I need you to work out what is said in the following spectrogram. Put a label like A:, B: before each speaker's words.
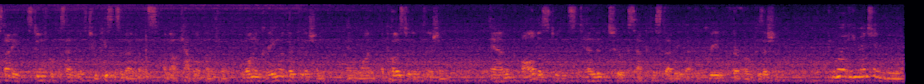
A: study, students were presented with two pieces of evidence about capital punishment, one agreeing with their position and one opposed to their position. And all the students tended to accept the study that agreed with their own position.
B: Well, you mentioned the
